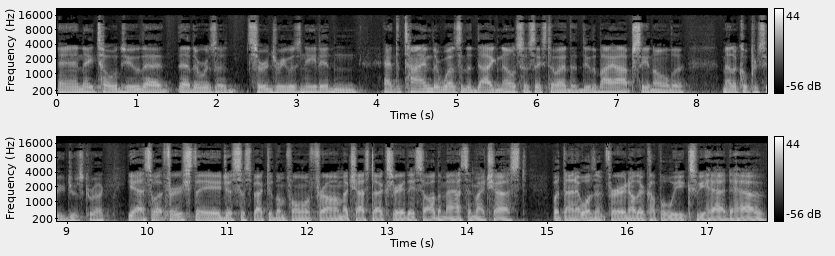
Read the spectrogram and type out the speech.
And they told you that, that there was a surgery was needed, and at the time there wasn't a diagnosis. They still had to do the biopsy and all the medical procedures, correct? Yeah, so at first they just suspected lymphoma from a chest x ray. They saw the mass in my chest. But then it wasn't for another couple weeks. We had to have,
